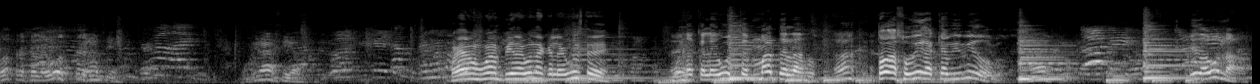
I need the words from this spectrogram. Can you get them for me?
Otra que le guste. Gracias. Vaya, don Juan, pida una que le guste. Una que le guste más de las toda su vida que ha vivido. Pida una.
